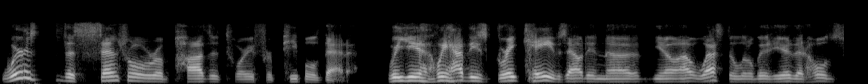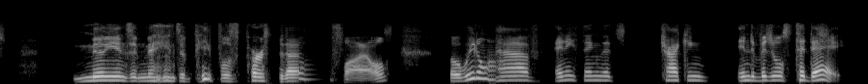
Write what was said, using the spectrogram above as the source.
Where's the central repository for people data? we we have these great caves out in uh, you know out west a little bit here that holds millions and millions of people's personnel files, but we don't have anything that's tracking individuals today.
